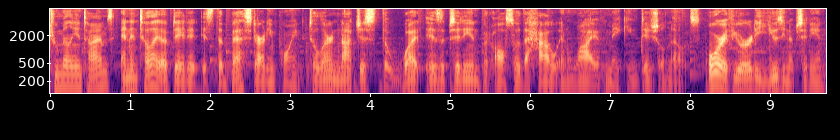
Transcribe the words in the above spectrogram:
2 million times, and until I update it, it's the best starting point to learn not just the what is Obsidian, but also the how and why of making digital notes. Or if you're already using Obsidian,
